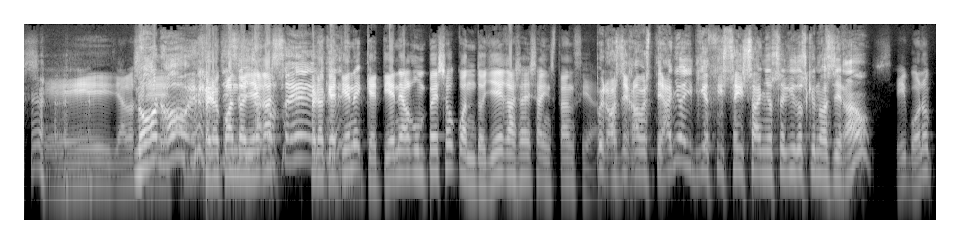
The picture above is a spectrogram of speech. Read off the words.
Sí, ya lo No, sé. no, que pero sí, cuando sí, llegas, sé. pero que tiene, que tiene algún peso cuando llegas a esa instancia. Pero has llegado este año, hay 16 años seguidos que no has llegado. Sí, bueno,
